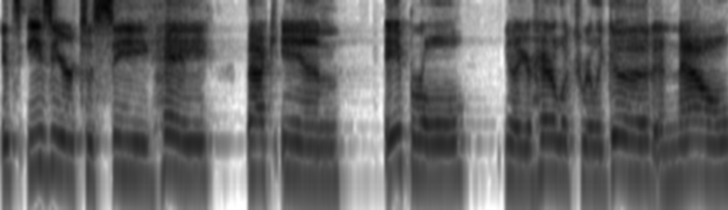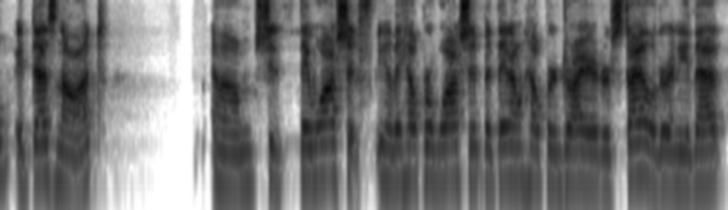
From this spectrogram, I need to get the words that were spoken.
it's easier to see, hey, back in April, you know, your hair looked really good and now it does not. Um, she they wash it? You know, they help her wash it, but they don't help her dry it or style it or any of that.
